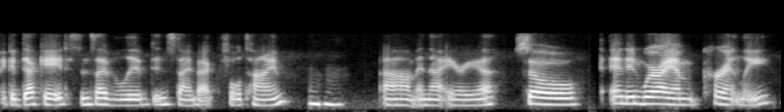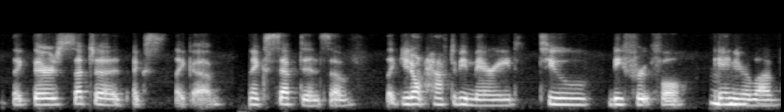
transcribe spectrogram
like a decade since I've lived in Steinbach full time mm-hmm. um, in that area. So, and in where I am currently, like there's such a like a an acceptance of like you don't have to be married to be fruitful mm-hmm. in your love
